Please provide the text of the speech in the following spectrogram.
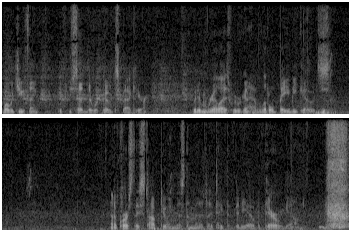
what would you think if you said there were goats back here? We didn't realize we were going to have little baby goats. And of course, they stopped doing this the minute I take the video, but there we go.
